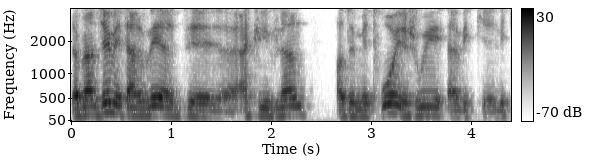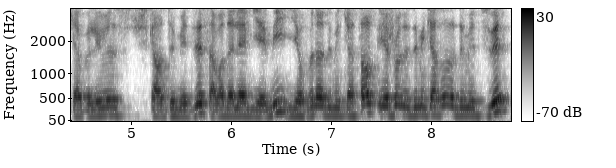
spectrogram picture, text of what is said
LeBron James est arrivé à Cleveland en 2003. Il a joué avec les Cavaliers jusqu'en 2010 avant d'aller à Miami. Il est revenu en 2014. Il a joué de 2014 à 2018.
